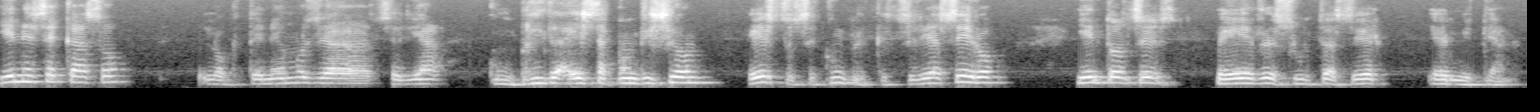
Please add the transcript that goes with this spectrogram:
y en ese caso, lo que tenemos ya sería cumplida esta condición, esto se cumple, que sería cero, y entonces P resulta ser hermitiano.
